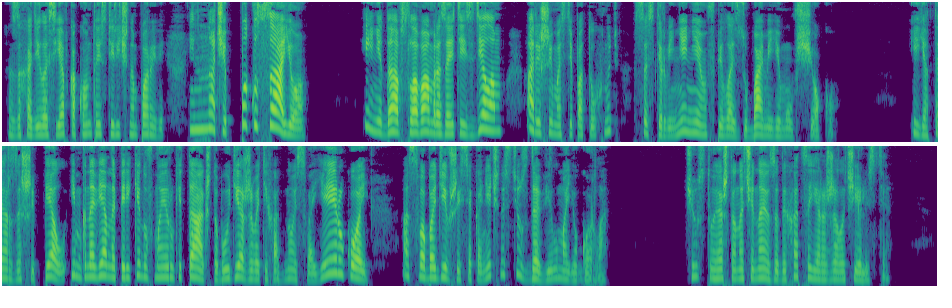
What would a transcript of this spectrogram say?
Заходилась я в каком-то истеричном порыве. «Иначе покусаю!» И, не дав словам разойтись с делом, а решимости потухнуть, со стервенением впилась зубами ему в щеку. И Ятер зашипел и, мгновенно перекинув мои руки так, чтобы удерживать их одной своей рукой, освободившейся конечностью, сдавил мое горло. Чувствуя, что начинаю задыхаться, я разжала челюсти.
